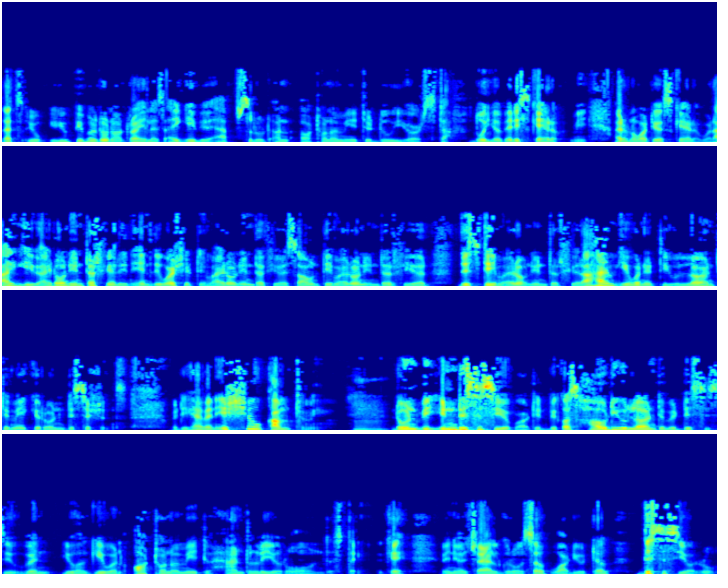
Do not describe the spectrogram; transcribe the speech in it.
That's, you, you people do not realize I give you absolute un- autonomy to do your stuff. Though you're very scared of me. I don't know what you're scared of, but I give, I don't interfere in, in the worship team. I don't interfere. Sound team. I don't interfere. This team. I don't interfere. I have given it to you. Learn to make your own decisions. But you have an issue, come to me. Hmm. Don't be indecisive about it because how do you learn to be decisive when you are given autonomy to handle your own this thing? Okay. When your child grows up, what do you tell? This is your room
